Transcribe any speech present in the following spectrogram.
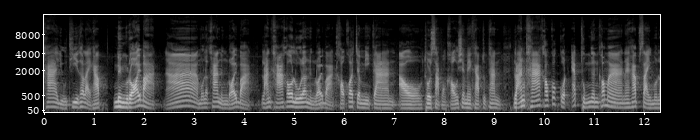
ค่าอยู่ที่เท่าไหร่ครับ 100 บาทอ่ามูลค่า 100 บาท ร้านค้าเขารู้แล้ว 100 บาทเขาก็จะมีการเอาโทรศัพท์ของเขาใช่ไหมครับ ทุกท่าน ร้านค้าเขาก็กดแอปถุงเงินเข้ามานะครับ ใส่มูล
